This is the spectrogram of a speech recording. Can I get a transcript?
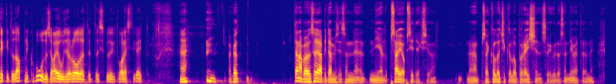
tekitad hapnikupuuduse ajus ja loodad, et ta siis kuidagi valesti käitub. jah, aga tänapäeval sõjapidamises on äh, nii-öelda psyopsid, eks ju, psychological operations või kuidas nad nimetavad neid.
